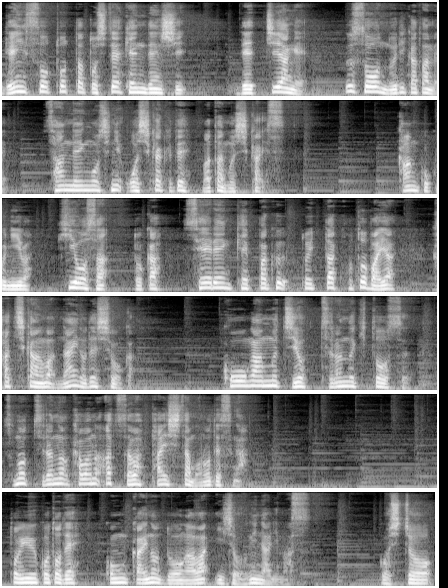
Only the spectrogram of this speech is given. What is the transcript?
現実を取ったとして喧伝し、でっち上げ、嘘を塗り固め、3年越しに押しかけてまた蒸し返す。韓国には清さとか清廉潔白といった言葉や価値観はないのでしょうか高顔無知を貫き通す、その面の皮の厚さは大したものですが。ということで、今回の動画は以上になります。ご視聴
